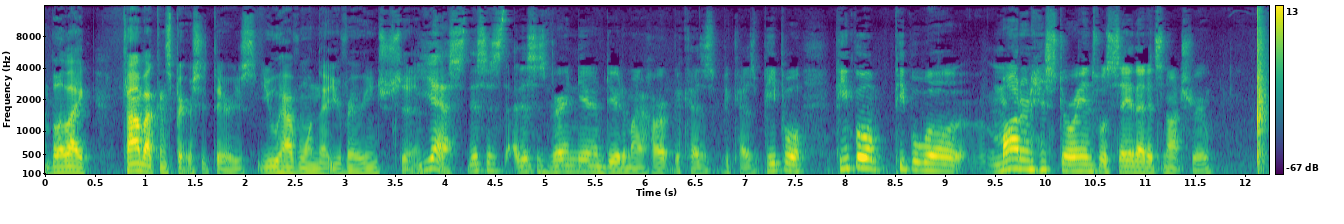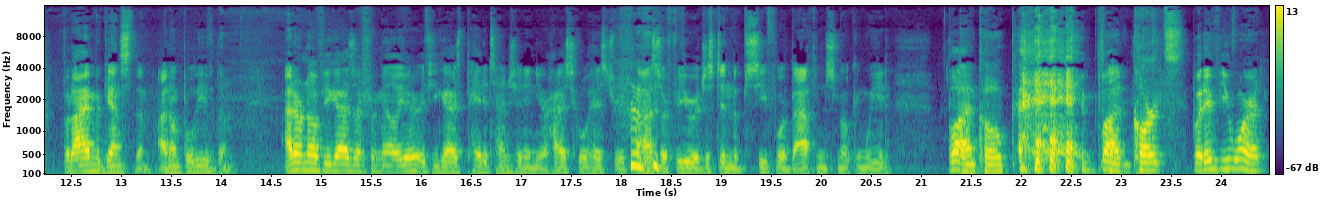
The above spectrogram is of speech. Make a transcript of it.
But like talking about conspiracy theories, you have one that you're very interested in. Yes, this is this is very near and dear to my heart because because people people people will modern historians will say that it's not true, but I am against them. I don't believe them. I don't know if you guys are familiar, if you guys paid attention in your high school history class, or if you were just in the seafloor bathroom smoking weed. Doing But coke, but carts. but if you weren't,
